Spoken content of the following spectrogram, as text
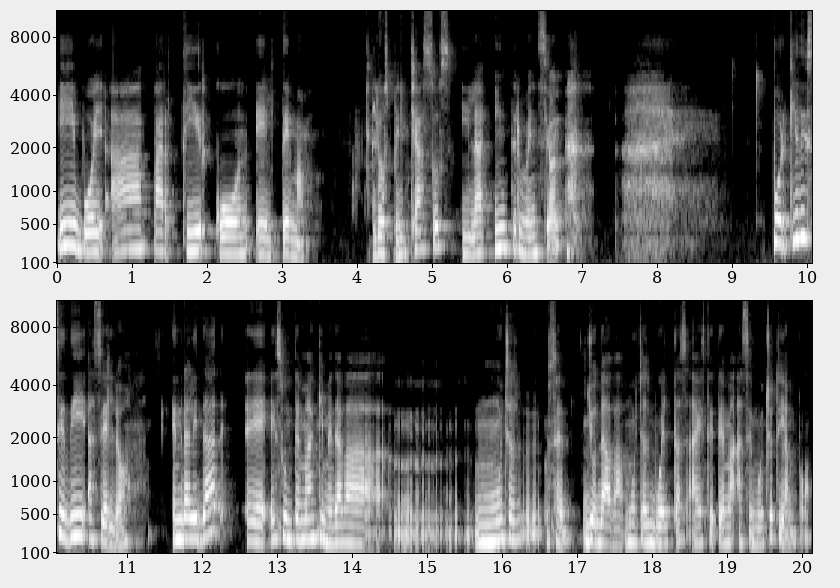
y voy a partir con el tema, los pinchazos y la intervención. ¿Por qué decidí hacerlo? En realidad eh, es un tema que me daba mm, muchas, o sea, yo daba muchas vueltas a este tema hace mucho tiempo.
